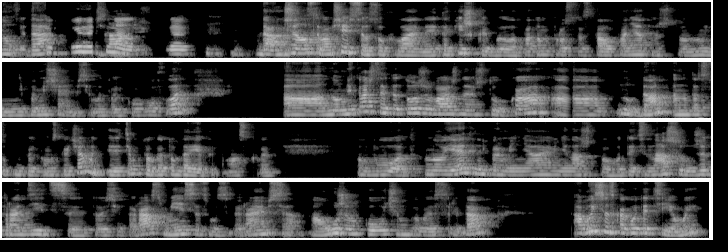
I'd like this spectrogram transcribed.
Ну, да. И начиналось, да. да. Да, начиналось вообще все с офлайна. Это фишкой было. Потом просто стало понятно, что ну, не помещаемся мы только в офлайн. А, но мне кажется, это тоже важная штука. А, ну да, она доступна только москвичам и тем, кто готов доехать до Москвы. Вот. Но я это не применяю ни на что. Вот эти наши уже традиции. То есть это раз в месяц мы собираемся на ужин, коучинговая среда. Обычно с какой-то темой.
